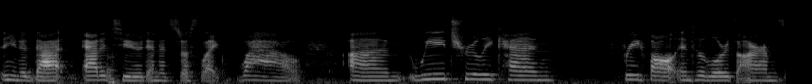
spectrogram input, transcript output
you know, that attitude, and it's just like, wow, um, we truly can free fall into the Lord's arms.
